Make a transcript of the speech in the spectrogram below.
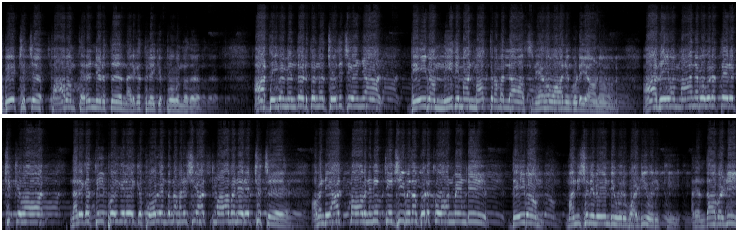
ഉപേക്ഷിച്ച് പാപം തെരഞ്ഞെടുത്ത് നരകത്തിലേക്ക് പോകുന്നത്. ആ ദൈവം എന്തെടുത്തെന്ന് ചോദിച്ചു കഴിഞ്ഞാൽ ദൈവം നീതിമാൻ മാത്രമല്ല സ്നേഹവാനും കൂടിയാണ്. ആ ദൈവം മാനവകുലത്തെ രക്ഷിക്കുവാൻ നരകത്തീപ്പൊയ്കയിലേക്ക് പോകേണ്ടുന്ന മനുഷ്യാത്മാവിനെ രക്ഷിച്ച് അവന്റെ ആത്മാവിന് നിത്യജീവിതം കൊടുക്കുവാൻ വേണ്ടി ദൈവം മനുഷ്യന് വേണ്ടി ഒരു വഴി ഒരുക്കി അതെന്താ വഴി?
